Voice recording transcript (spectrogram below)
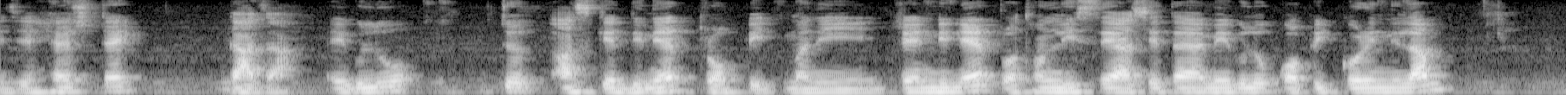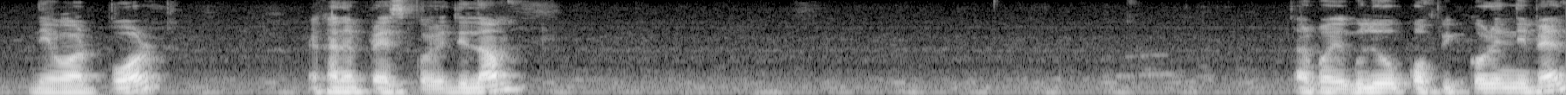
এই যে হ্যাশট্যাগ গাজা। এগুলো আজকের দিনের টপিক মানে ট্রেন্ডিংয়ের প্রথম লিস্টে আসে তাই আমি এগুলো কপি করে নিলাম। নেওয়ার পর এখানে প্রেস করে দিলাম। তারপর এগুলো কপি করে নেবেন।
